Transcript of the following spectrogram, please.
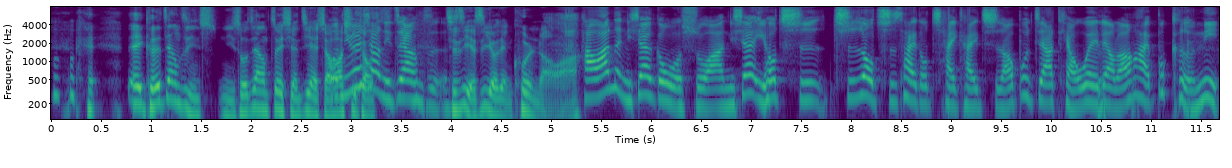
哎、欸，可是这样子你，你你说这样最先进的消化系统，像你这样子，其实也是有点困扰啊。好啊，那你现在跟我说啊，你现在以后吃吃肉吃菜都拆开吃，然后不加调味料，然后还不可逆，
